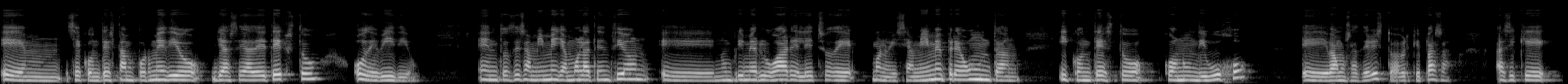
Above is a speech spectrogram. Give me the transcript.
em, se contestan por medio ya sea de texto o de vídeo. Entonces, a mí me llamó la atención, eh, en un primer lugar, el hecho de, bueno, y si a mí me preguntan y contesto con un dibujo, eh, vamos a hacer esto, a ver qué pasa. Así que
